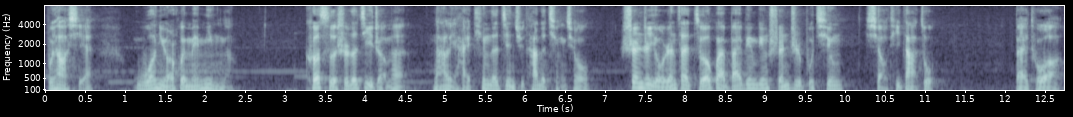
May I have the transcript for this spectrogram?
不要写，我女儿会没命的。”可此时的记者们哪里还听得进去他的请求？甚至有人在责怪白冰冰神志不清、小题大做。拜托，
